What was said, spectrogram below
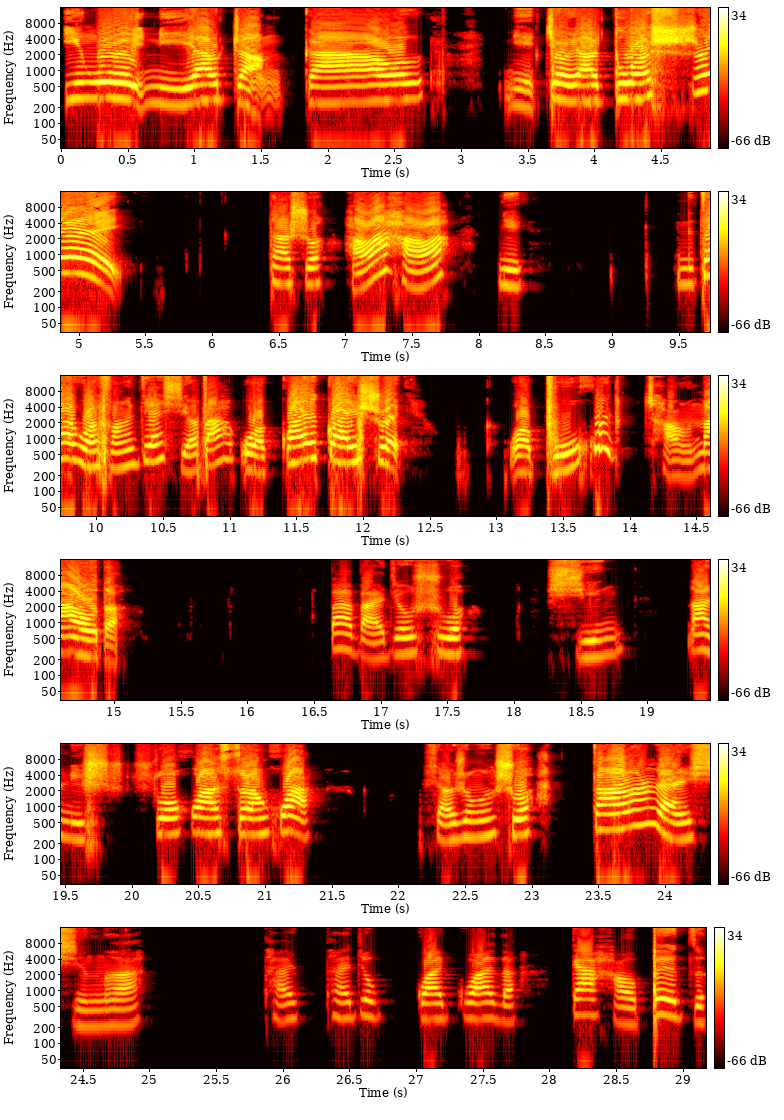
因为你要长高，你就要多睡。”他说：“好啊，好啊，你你在我房间洗吧，我乖乖睡，我不会吵闹的。”爸爸就说：“行，那你说话算话。”小熊说：“当然行了。”他他就乖乖的盖好被子，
